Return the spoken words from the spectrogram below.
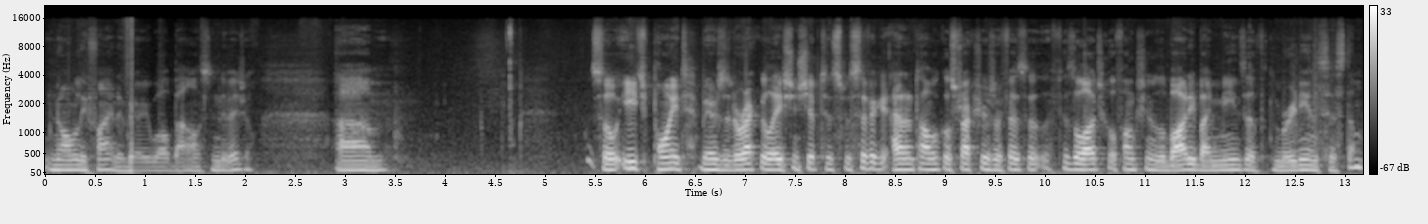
normally find a very well balanced individual. Um, so each point bears a direct relationship to specific anatomical structures or physio physiological functions of the body by means of the meridian system.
